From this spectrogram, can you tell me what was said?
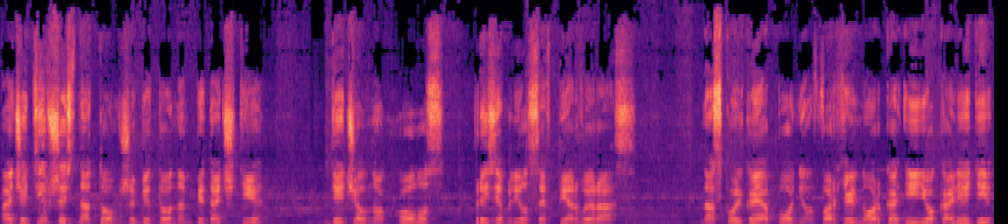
очутившись на том же бетонном пятачке, где челнок Колус приземлился в первый раз. Насколько я понял, Фархельнорка и ее коллеги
